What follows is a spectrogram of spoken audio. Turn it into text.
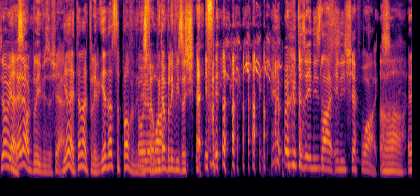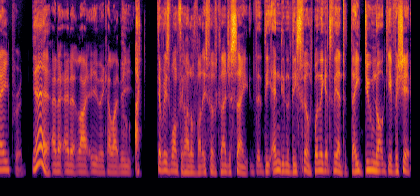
Do you know what I mean? Yes. Then I would believe he's a chef. yeah, then I'd believe it. Yeah, that's the problem in Oh, this then film. We don't believe he's a chef. or if he does it in his like in his chef whites, oh, an apron, yeah. and and it like you know kind of like the There is one thing I love about these films. Can I just say the, the ending of these films? When they get to the end, they do not give a shit.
